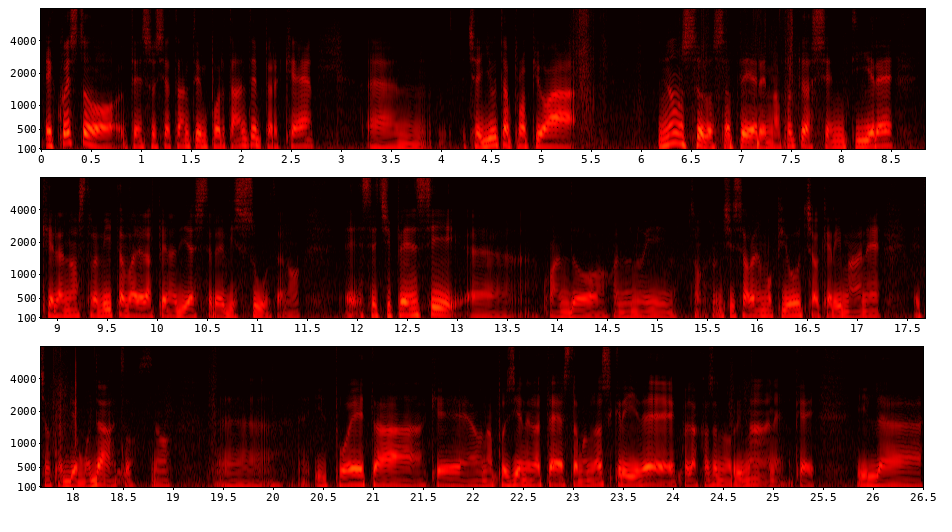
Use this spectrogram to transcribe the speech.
E questo penso sia tanto importante perché ehm, ci aiuta proprio a non solo sapere, ma proprio a sentire che la nostra vita vale la pena di essere vissuta. No? Se ci pensi, eh, quando, quando, noi insomma, non ci saremo più, ciò che rimane è ciò che abbiamo dato. No? Eh, il poeta che ha una poesia nella testa ma non la scrive, quella cosa non rimane. Okay? Il, eh,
